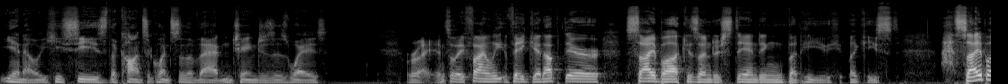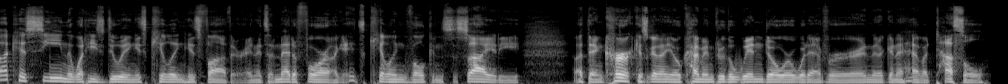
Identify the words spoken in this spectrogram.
you know, he sees the consequences of that and changes his ways. Right. And so they finally they get up there. Sybok is understanding, but he like he's Sybok has seen that what he's doing is killing his father, and it's a metaphor like it's killing Vulcan society. But then Kirk is gonna, you know, come in through the window or whatever, and they're gonna have a tussle.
